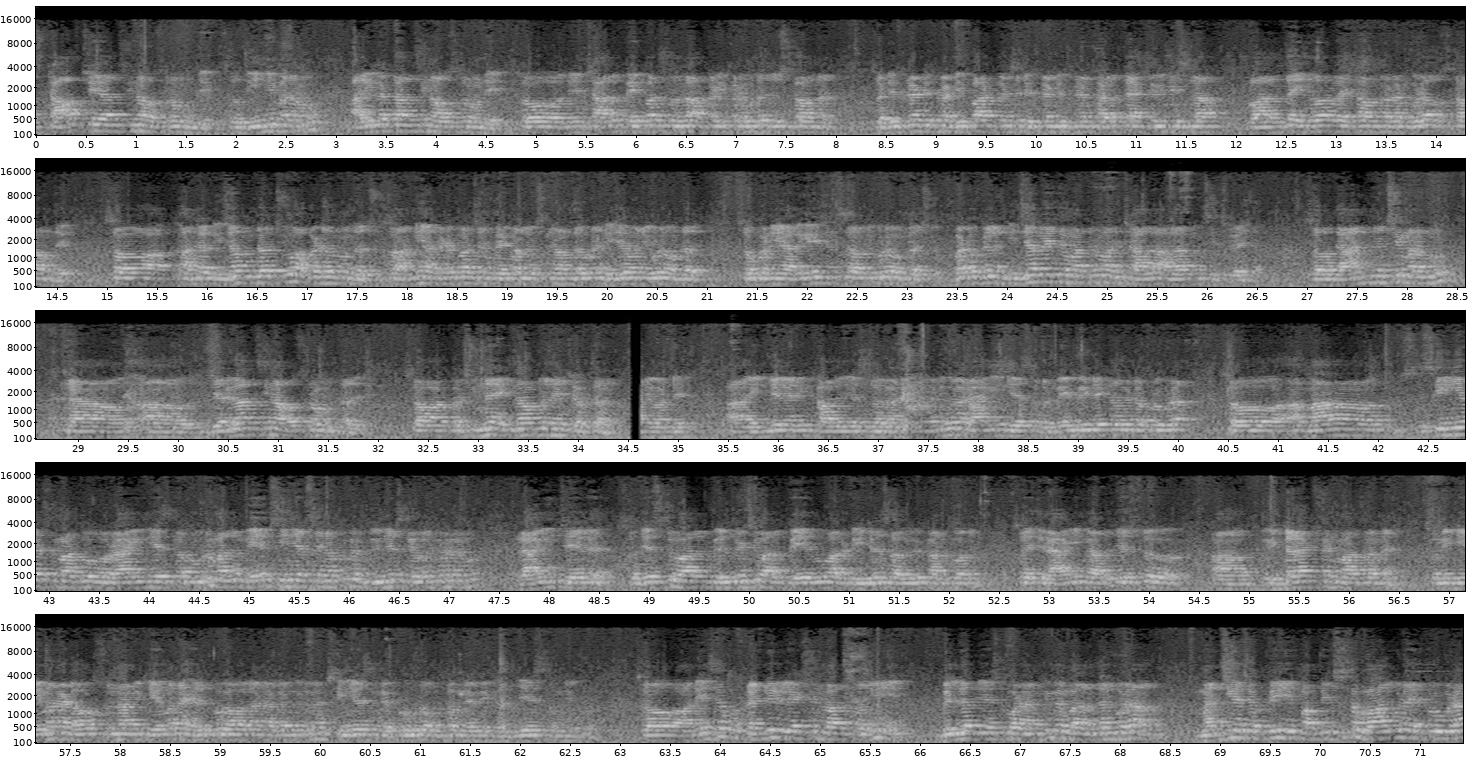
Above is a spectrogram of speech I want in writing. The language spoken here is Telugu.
స్టాప్ చేయాల్సిన అవసరం ఉంది. సో దీన్ని మనము అరికట్టాల్సిన అవసరం ఉంది. సో నేను చాలా పేపర్స్ అక్కడ ఇక్కడ కూడా చూస్తా ఉన్నాను so different different departments different different corrupt activities లా వాళ్ళంతా ఇన్వాల్వ్ అవుతా ఉన్నారని కూడా వస్తూ ఉంది. సో అందులో నిజం ఉండొచ్చు అబద్ధం ఉండొచ్చు. సో అన్ని హండ్రెడ్ పర్సెంట్ పేపర్లు వచ్చిన అంతా కూడా నిజం అని కూడా ఉండదు. సో కొన్ని అలిగేషన్స్ అవి కూడా ఉండొచ్చు. బట్ ఒకవేళ నిజమైతే మాత్రం అది చాలా అలార్మింగ్ సిచ్యువేషన్ సో దాని నుంచి మనము జరగాల్సిన అవసరం ఉంటుంది. సో ఒక చిన్న ఎగ్జాంపుల్ నేను చెప్తాను. కానివ్వండి ఇంజనీరింగ్ కాలేజెస్లో కానీ ఇవన్నీ కూడా ర్యాగింగ్ చేస్తుంటారు. మేము బీటెక్ చదివేటప్పుడు కూడా. సో మా సీనియర్స్ మాకు ర్యాగింగ్ చేసినప్పుడు కూడా మళ్ళీ మేము సీనియర్స్ అయినప్పుడు మేము జూనియర్స్ ఎవరు కూడా మేము ర్యాగింగ్ చేయలేదు. సో జస్ట్ వాళ్ళని పిలిపించి వాళ్ళ పేరు వాళ్ళ డీటెయిల్స్ అవి కనుక్కొని సో ఇది ర్యాగింగ్ కాదు జస్ట్ ఇంటరాక్షన్ మాత్రమే. సో మీకు ఏమైనా డౌట్స్ ఉన్నా మీకు ఏమైనా హెల్ప్ కావాలన్నా కానీ మేము సీనియర్స్ ఎప్పుడు కూడా ఉంటాం మేము మీకు హెల్ప్ చేస్తాం మీకు. సో అనేసి ఒక ఫ్రెండ్లీ రిలేషన్ వాళ్ళతోని బిల్డప్ చేసుకోవడానికి మేము వాళ్ళందరం కూడా మంచిగా చెప్పి పంపించి వాళ్ళు కూడా ఎప్పుడు కూడా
